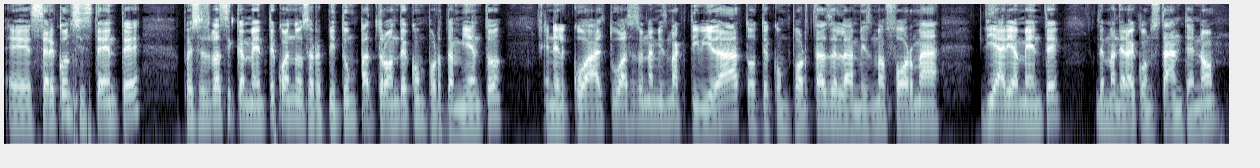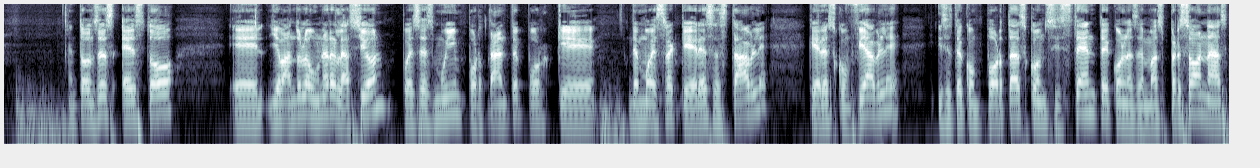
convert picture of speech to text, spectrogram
Eh, ser consistente, pues es básicamente cuando se repite un patrón de comportamiento en el cual tú haces una misma actividad o te comportas de la misma forma diariamente de manera constante, ¿no? Entonces, esto eh, llevándolo a una relación, pues es muy importante porque demuestra que eres estable, que eres confiable y si te comportas consistente con las demás personas,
